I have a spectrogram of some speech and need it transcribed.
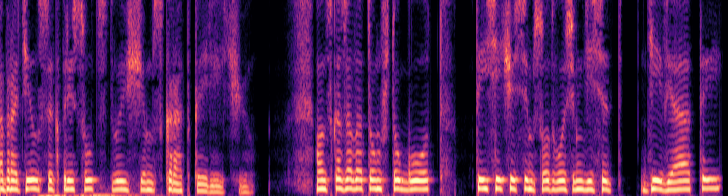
обратился к присутствующим с краткой речью. Он сказал о том, что год 1789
